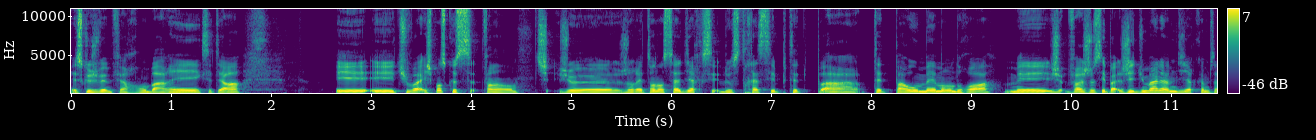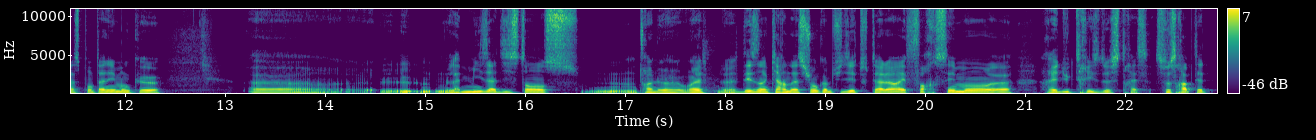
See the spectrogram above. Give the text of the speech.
est-ce que je vais me faire rembarrer, etc. Et, tu vois, je pense que, enfin, j'aurais tendance à dire que le stress c'est peut-être pas, peut-être pas au même endroit, mais, enfin, je, je sais pas. J'ai du mal à me dire comme ça spontanément que euh, la mise à distance, enfin, la désincarnation, comme tu disais tout à l'heure, est forcément euh, réductrice de stress. Ce sera peut-être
